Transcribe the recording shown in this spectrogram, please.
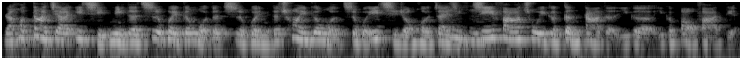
然后大家一起，你的智慧跟我的智慧，你的创意跟我的智慧一起融合在一起，激发出一个更大的一个一个爆发点。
